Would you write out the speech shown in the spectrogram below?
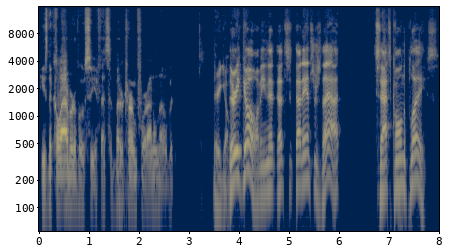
he's the collaborative OC, if that's a better term for it. I don't know, but There you go. There you go. I mean, that, that's that answers that. Sat's calling the plays.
